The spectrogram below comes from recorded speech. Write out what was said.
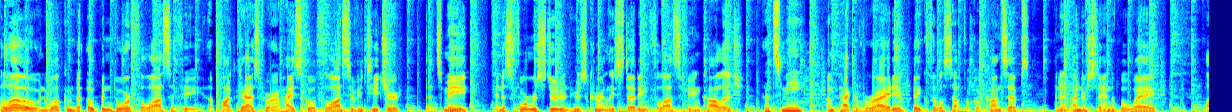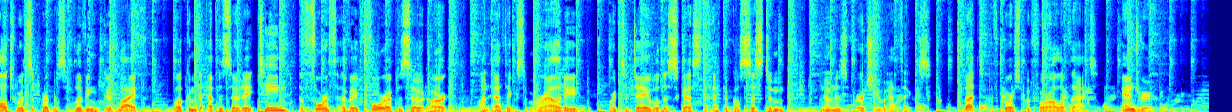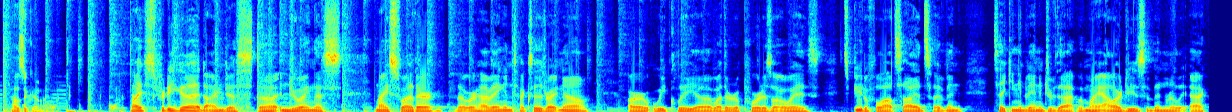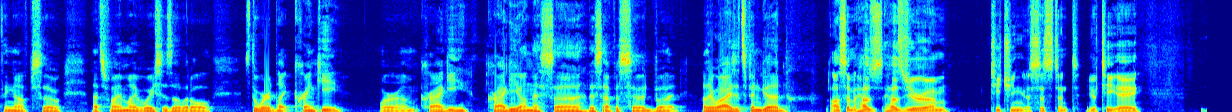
Hello, and welcome to Open Door Philosophy, a podcast where a high school philosophy teacher, that's me, and his former student who's currently studying philosophy in college, That's me. unpack a variety of big philosophical concepts in an understandable way, all towards the purpose of living a good life. Welcome to episode 18, the fourth of a four episode arc on ethics and morality, where today we'll discuss the ethical system known as virtue ethics. But, of course, before all of that, Andrew, how's it going? Life's pretty good. I'm just uh, enjoying this nice weather that we're having in Texas right now. Our weekly uh, weather report, as always. It's beautiful outside, so I've been taking advantage of that, but my allergies have been really acting up, so that's why my voice is a little. It's the word like cranky or um, craggy, craggy on this uh, this episode, but otherwise it's been good. Awesome. How's how's your um, teaching assistant, your TA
